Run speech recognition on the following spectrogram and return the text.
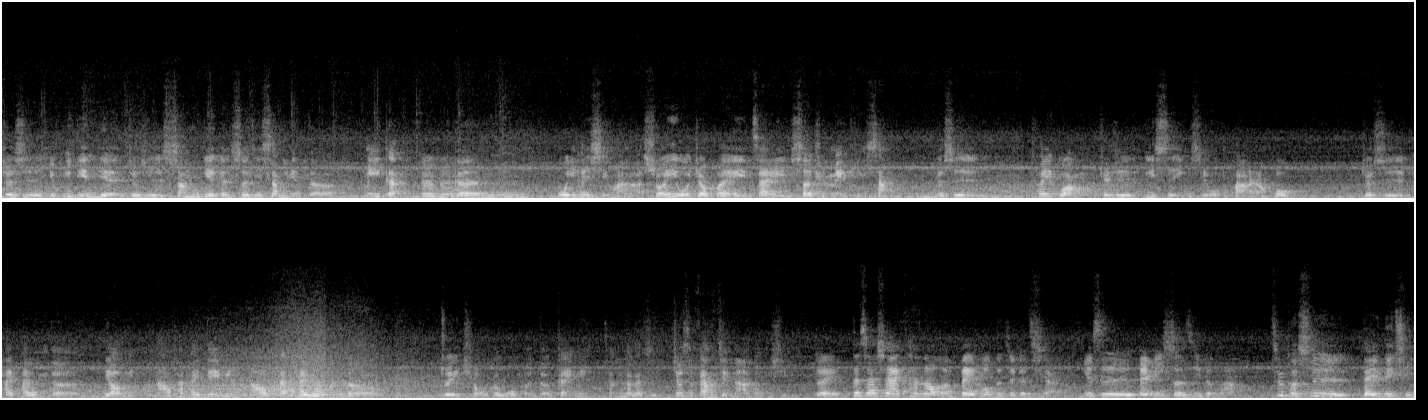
就是有一点点就是商业跟设计上面的美感，嗯哼，跟我也很喜欢啦，所以我就会在社群媒体上，就是推广就是意式饮食文化，然后。就是拍拍我们的料理，然后拍拍 David，然后拍拍我们的追求跟我们的概念，这样大概是就是非常简单的东西。对，大家现在看到我们背后的这个墙，也是 Baby 设计的吗？这个是 David 请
